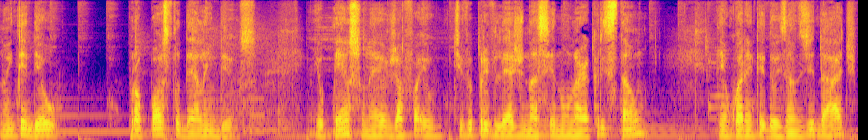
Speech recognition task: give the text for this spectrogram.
não entendeu o propósito dela em Deus. Eu penso, né, eu já eu tive o privilégio de nascer num lar cristão, tenho 42 anos de idade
